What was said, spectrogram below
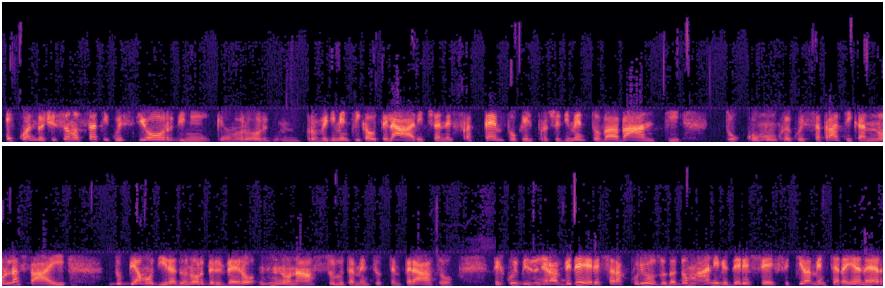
e quando ci sono stati questi ordini, provvedimenti cautelari, cioè nel frattempo che il procedimento va avanti, tu comunque questa pratica non la fai, dobbiamo dire ad onore del vero non ha assolutamente ottemperato. Per cui bisognerà vedere, sarà curioso da domani vedere se effettivamente Ryanair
